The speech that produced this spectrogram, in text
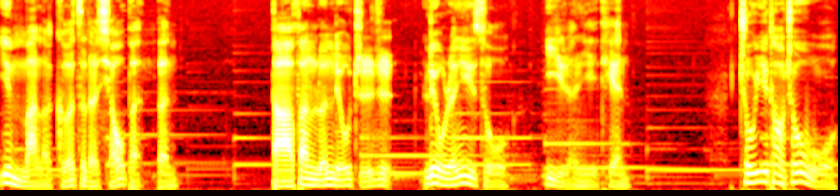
印满了格子的小本本。打饭轮流值日，六人一组，一人一天。周一到周五，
